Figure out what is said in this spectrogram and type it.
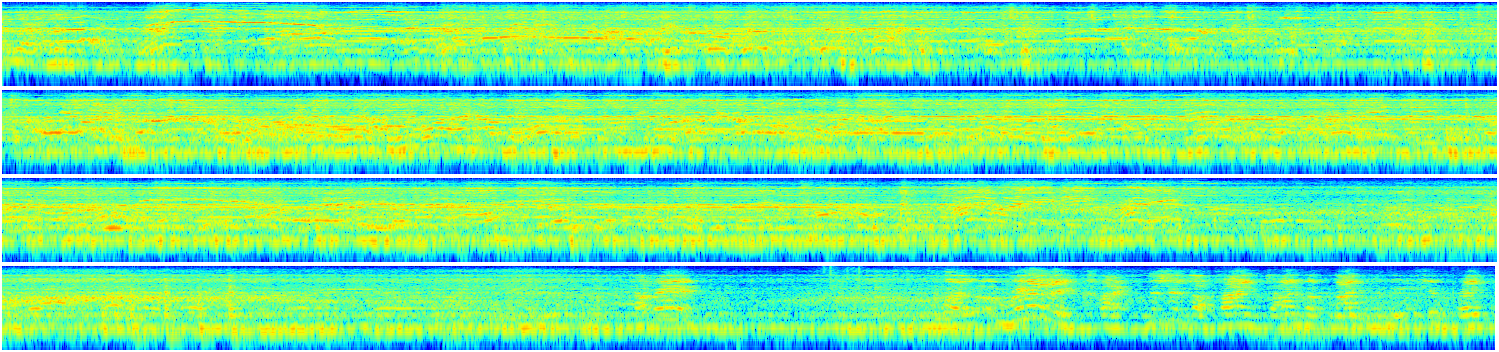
Come in! Uh, really, Clank, this is a fine time of night to be shipwrecked.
